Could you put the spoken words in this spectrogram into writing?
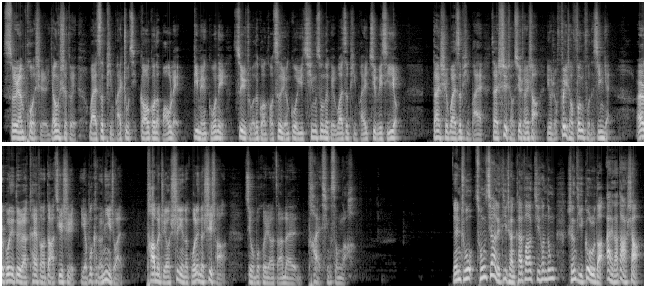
虽然迫使央视对外资品牌筑起高高的堡垒。避免国内最主要的广告资源过于轻松的给外资品牌据为己有，但是外资品牌在市场宣传上有着非常丰富的经验，而国内对外开放的大趋势也不可能逆转，他们只要适应了国内的市场，就不会让咱们太轻松啊。年初从嘉里地产开发集团东整体购入的爱达大厦，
